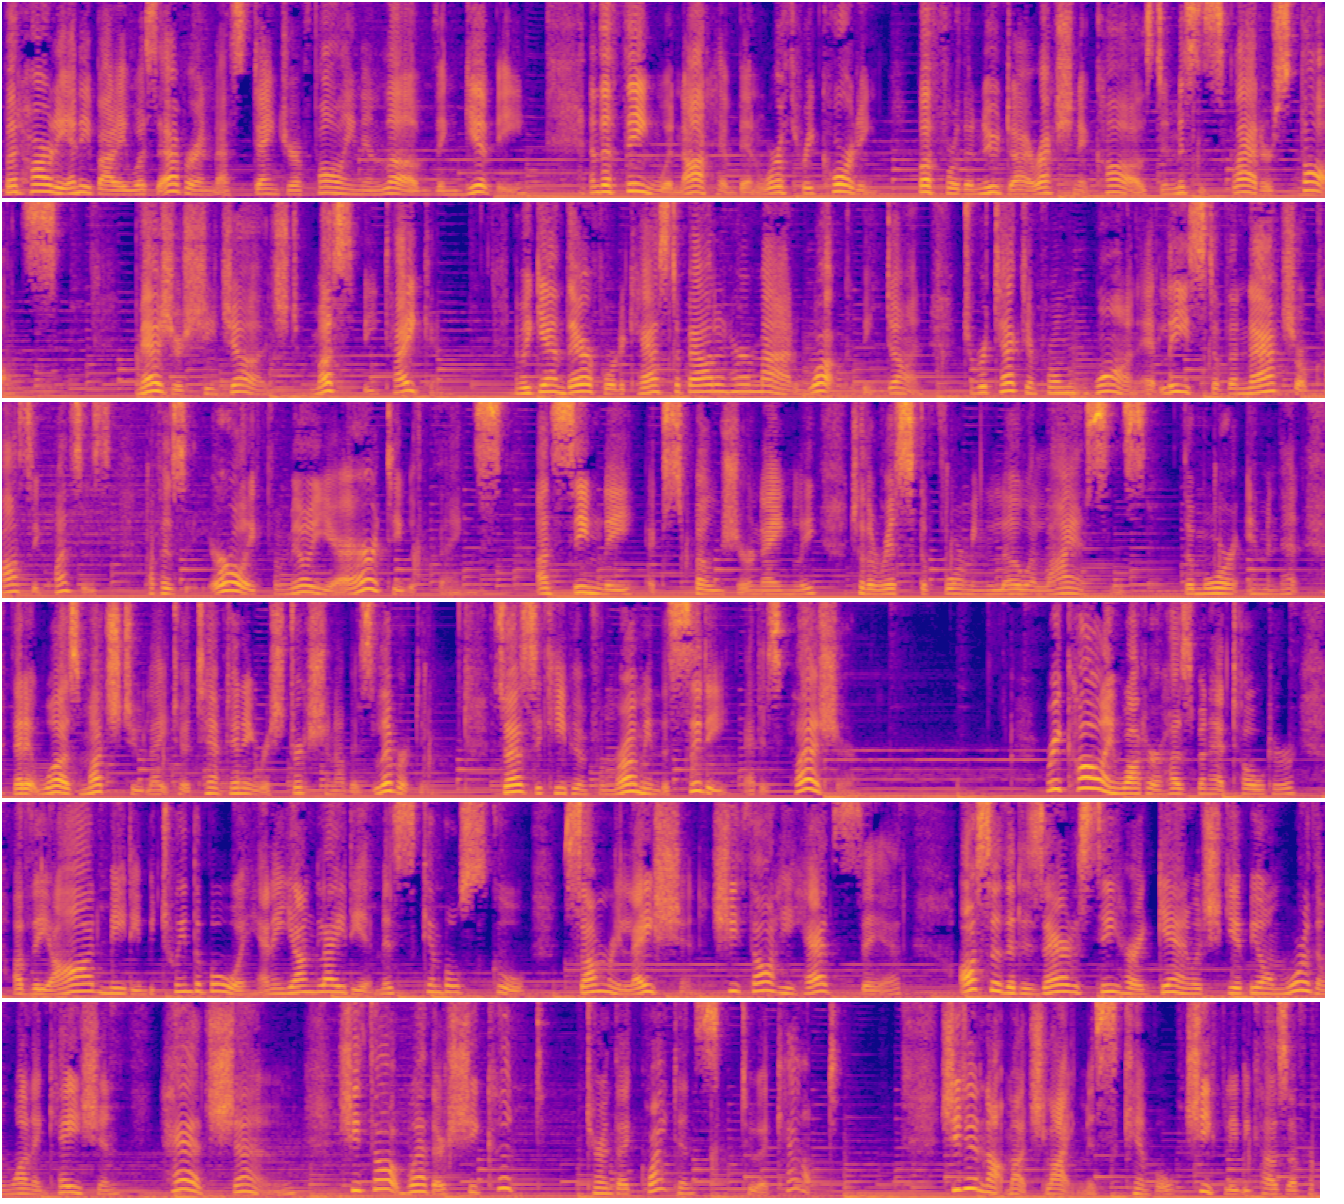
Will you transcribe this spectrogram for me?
but hardly anybody was ever in less danger of falling in love than Gibbie, and the thing would not have been worth recording but for the new direction it caused in Mrs. Sclater's thoughts. Measures, she judged, must be taken, and began therefore to cast about in her mind what could be done to protect him from one at least of the natural consequences of his early familiarity with things unseemly exposure, namely, to the risk of forming low alliances, the more imminent that it was much too late to attempt any restriction of his liberty, so as to keep him from roaming the city at his pleasure. Recalling what her husband had told her of the odd meeting between the boy and a young lady at Miss Kimball's school, some relation, she thought he had said, also the desire to see her again, which Gibbie on more than one occasion had shown, she thought whether she could turn the acquaintance to account. She did not much like Miss Kimball, chiefly because of her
